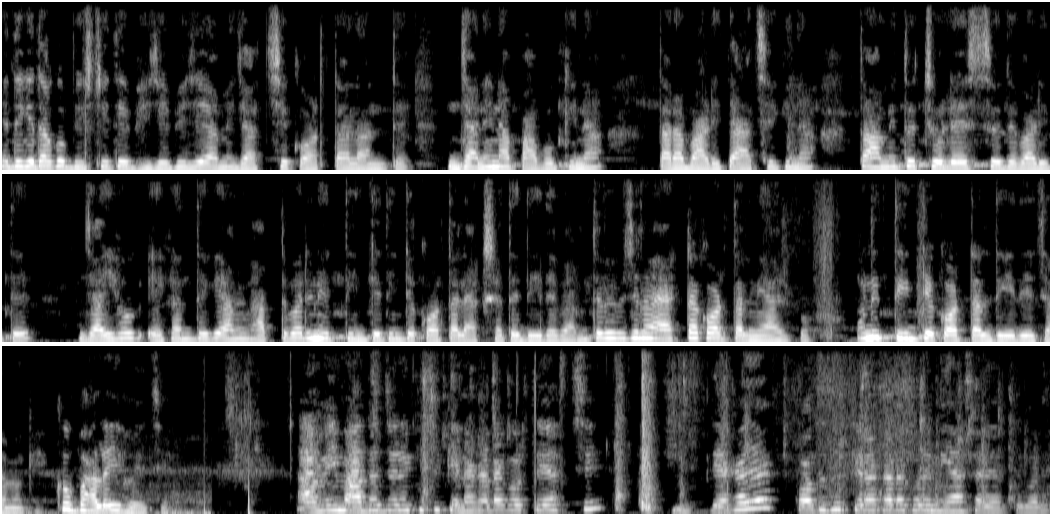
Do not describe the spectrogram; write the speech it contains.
এদিকে দেখো বৃষ্টিতে ভিজে ভিজে আমি যাচ্ছি করতাল আনতে। জানি না পাবো কি না তারা বাড়িতে আছে কি না তো আমি তো চলে এসছি ওদের বাড়িতে। যাই হোক, এখান থেকে আমি ভাবতে পারিনি তিনটে তিনটে করতাল একসাথে দিয়ে দেবে। আমি তো ভেবেছিলাম একটা করতাল নিয়ে আসব। উনি তিনটে করতাল দিয়ে দিয়েছে আমাকে। খুব ভালোই হয়েছে। আমি মাথার জন্য কিছু কেনাকাটা করতে যাচ্ছি। দেখা যাক, কত দূর কেনাকাটা করে নিয়ে আসা যেতে পারে।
